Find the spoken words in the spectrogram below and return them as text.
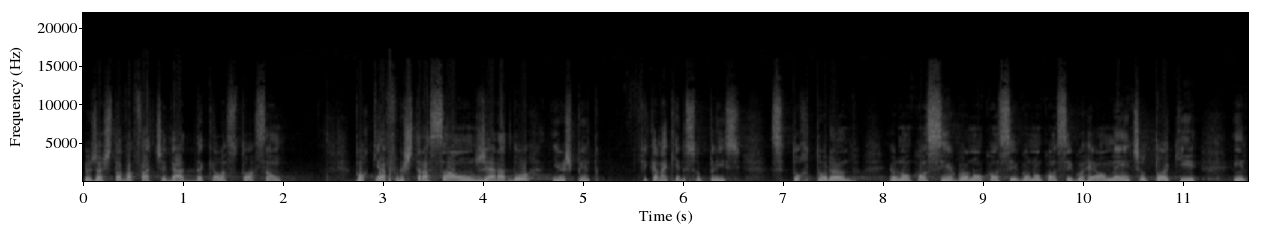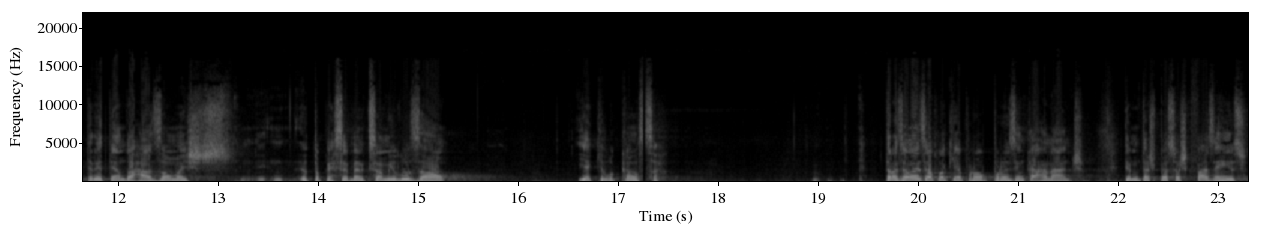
Eu já estava fatigado daquela situação. Porque a frustração gera dor e o espírito fica naquele suplício, se torturando. Eu não consigo, eu não consigo, eu não consigo realmente. Eu estou aqui entretendo a razão, mas eu estou percebendo que isso é uma ilusão e aquilo cansa. Trazer um exemplo aqui para os encarnados. Tem muitas pessoas que fazem isso.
